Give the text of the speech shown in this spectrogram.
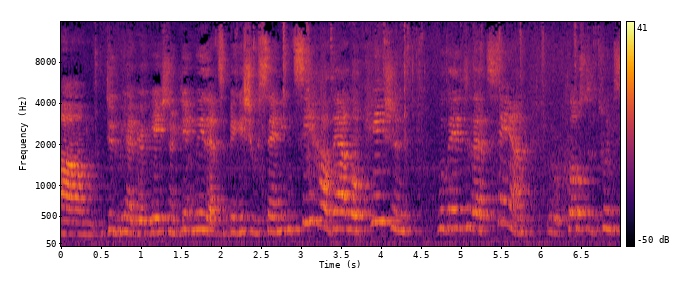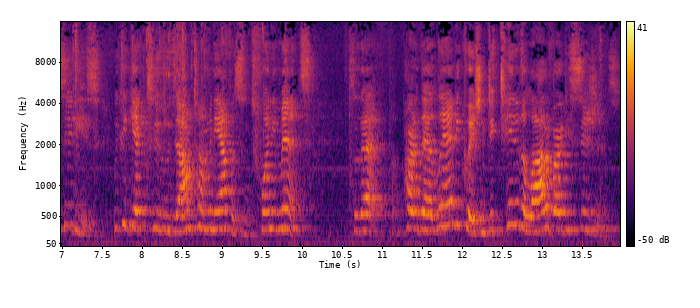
um, did we have irrigation or didn't we? That's a big issue with sand. You can see how that location related to that sand, we were close to the Twin Cities. We could get to downtown Minneapolis in 20 minutes. So that part of that land equation dictated a lot of our decisions.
